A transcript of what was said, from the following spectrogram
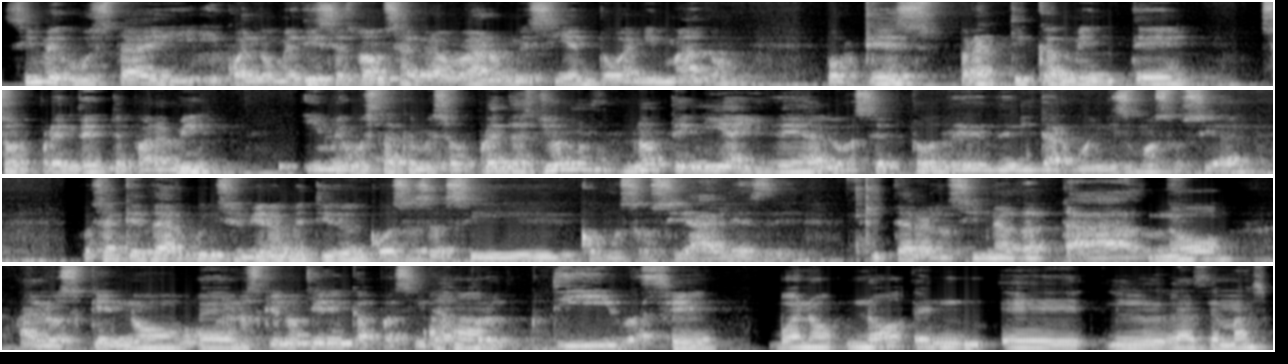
Sí me gusta y, y cuando me dices vamos a grabar me siento animado porque es prácticamente sorprendente para mí y me gusta que me sorprendas. Yo no, no tenía idea, lo acepto, de- del darwinismo social. O sea que Darwin se hubiera metido en cosas así como sociales, de quitar a los inadaptados, No, a los que no, Eh. a los que no tienen capacidad Ajá. productiva. Sí. Bueno, no, en eh, las demás,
